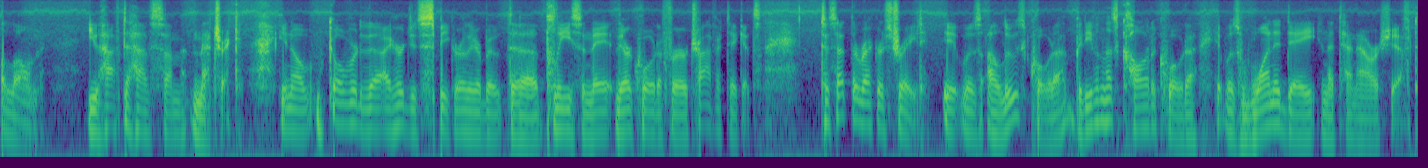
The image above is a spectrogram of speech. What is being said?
alone you have to have some metric. You know, over to the. I heard you speak earlier about the police and they, their quota for traffic tickets to set the record straight, it was a loose quota, but even let's call it a quota, it was one a day in a 10 hour shift.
